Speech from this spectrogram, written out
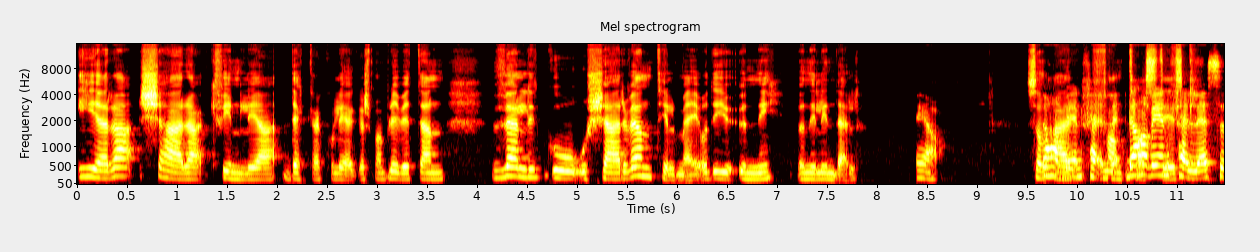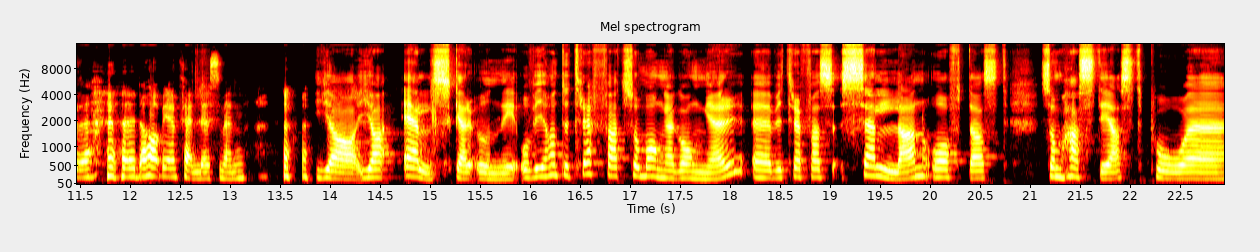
era kära kvinnliga deckarkollegor som har blivit en väldigt god och kär vän till mig och det är ju Unni, Unni Lindell. Ja. Som Da har, vi är en felle, fantastisk. da har vi en felles, da har vi en felles venn. Ja, jag älskar Unni och vi har inte träffats så många gånger. Eh, vi träffas sällan och oftast som hastigast på eh,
